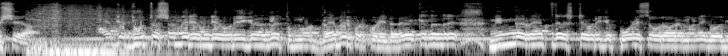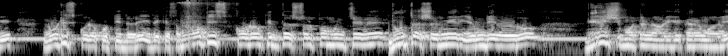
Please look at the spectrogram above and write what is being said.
ವಿಷಯ. ಹಾಗೆ ದೂತ ಶಮೀರ್ ಎಂ ಡಿ ಅವರು ಈಗಾಗಲೇ ತುಂಬಾ ಗಾಬರಿ ಪಡ್ಕೊಂಡಿದ್ದಾರೆ. ಯಾಕೆಂದ್ರೆ ನಿನ್ನೆ ರಾತ್ರಿ ಅಷ್ಟೇ ಅವರಿಗೆ ಪೊಲೀಸ್ ಅವರು ಅವರ ಮನೆಗೆ ಹೋಗಿ ನೋಟಿಸ್ ಕೂಡ ಕೊಟ್ಟಿದ್ದಾರೆ. ಇದಕ್ಕೆ ನೋಟಿಸ್ ಕೊಡೋಕ್ಕಿಂತ ಸ್ವಲ್ಪ ಮುಂಚೆನೆ ದೂತ ಶಮೀರ್ ಎಂ ಡಿ ಅವರು ಗಿರೀಶ್ ಮಠನ್ ಅವರಿಗೆ ಕರೆ ಮಾಡಿ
